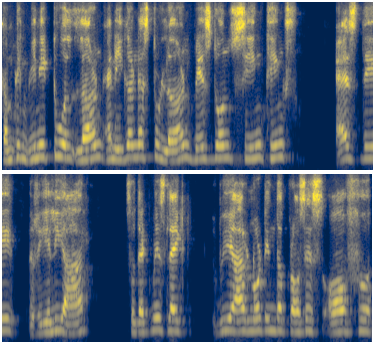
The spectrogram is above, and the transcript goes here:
something we need to learn and eagerness to learn based on seeing things as they really are. So that means like we are not in the process of uh,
